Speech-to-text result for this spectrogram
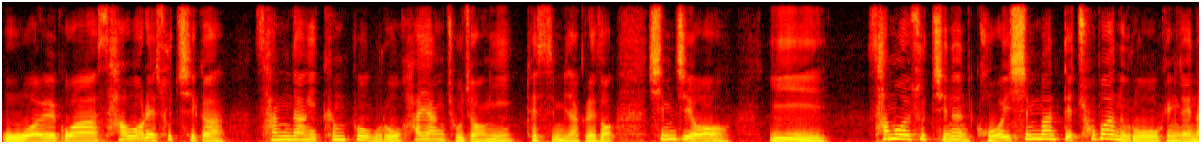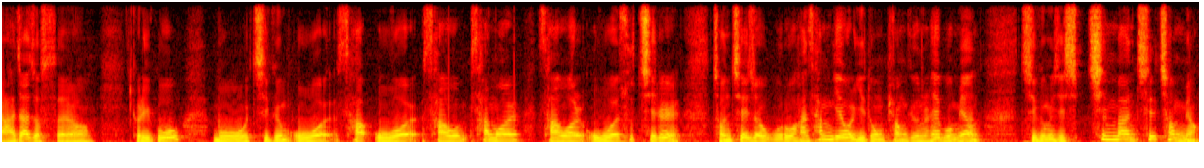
5월과 4월의 수치가 상당히 큰 폭으로 하향 조정이 됐습니다. 그래서 심지어 이 3월 수치는 거의 10만 대 초반으로 굉장히 낮아졌어요. 그리고 뭐 지금 5월, 4, 5월, 4월, 3월, 4월, 5월 수치를 전체적으로 한 3개월 이동 평균을 해보면 지금 이제 17만 7천 명.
